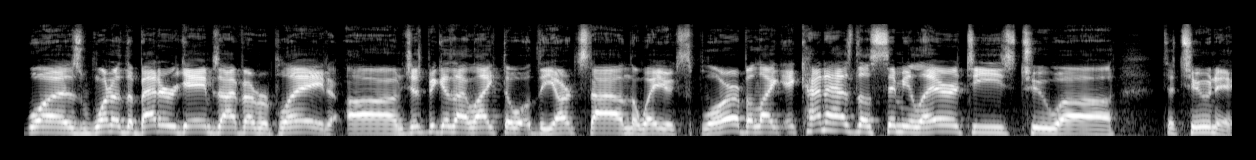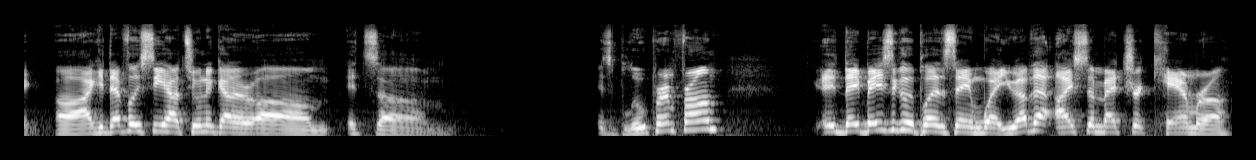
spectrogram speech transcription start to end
was one of the better games I've ever played. Um, just because I like the the art style and the way you explore, but like it kind of has those similarities to uh, to Tunic. Uh, I could definitely see how Tunic got um, its um, its blueprint from they basically play the same way. You have that isometric camera,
